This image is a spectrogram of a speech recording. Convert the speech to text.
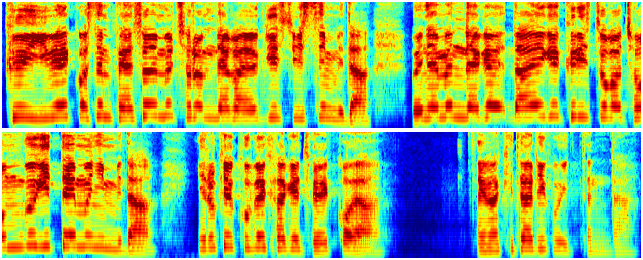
그 이외의 것은 배설물처럼 내가 여길 수 있습니다. 왜냐하면 내가 나에게 그리스도가 전부이기 때문입니다. 이렇게 고백하게 될 거야. 내가 기다리고 있단다.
